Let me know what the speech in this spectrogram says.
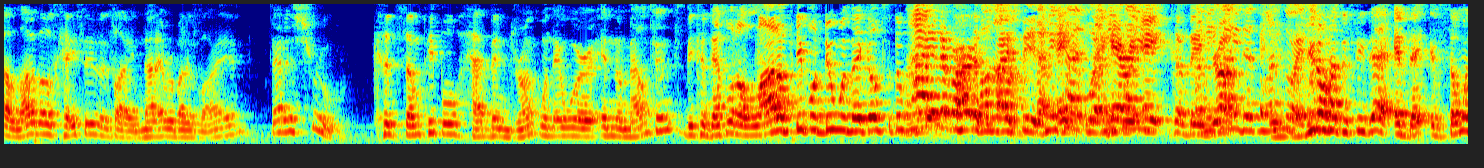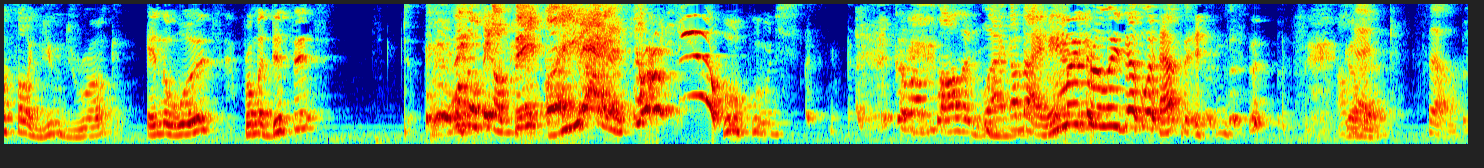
a lot of those cases, it's like not everybody's lying. That is true. Could some people have been drunk when they were in the mountains? Because that's what a lot of people do when they go to the woods. I ain't never heard of Hold somebody on. see Let an tell- eight foot let me hairy tell you- eight because Let they me drunk. tell you this one story. You don't have to see that. If they if someone saw you drunk in the woods from a distance, They gonna think I'm Bigfoot? yes, you're huge. Because I'm tall and black. I'm not hairy. Literally, that's what happens. Okay, ahead. so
